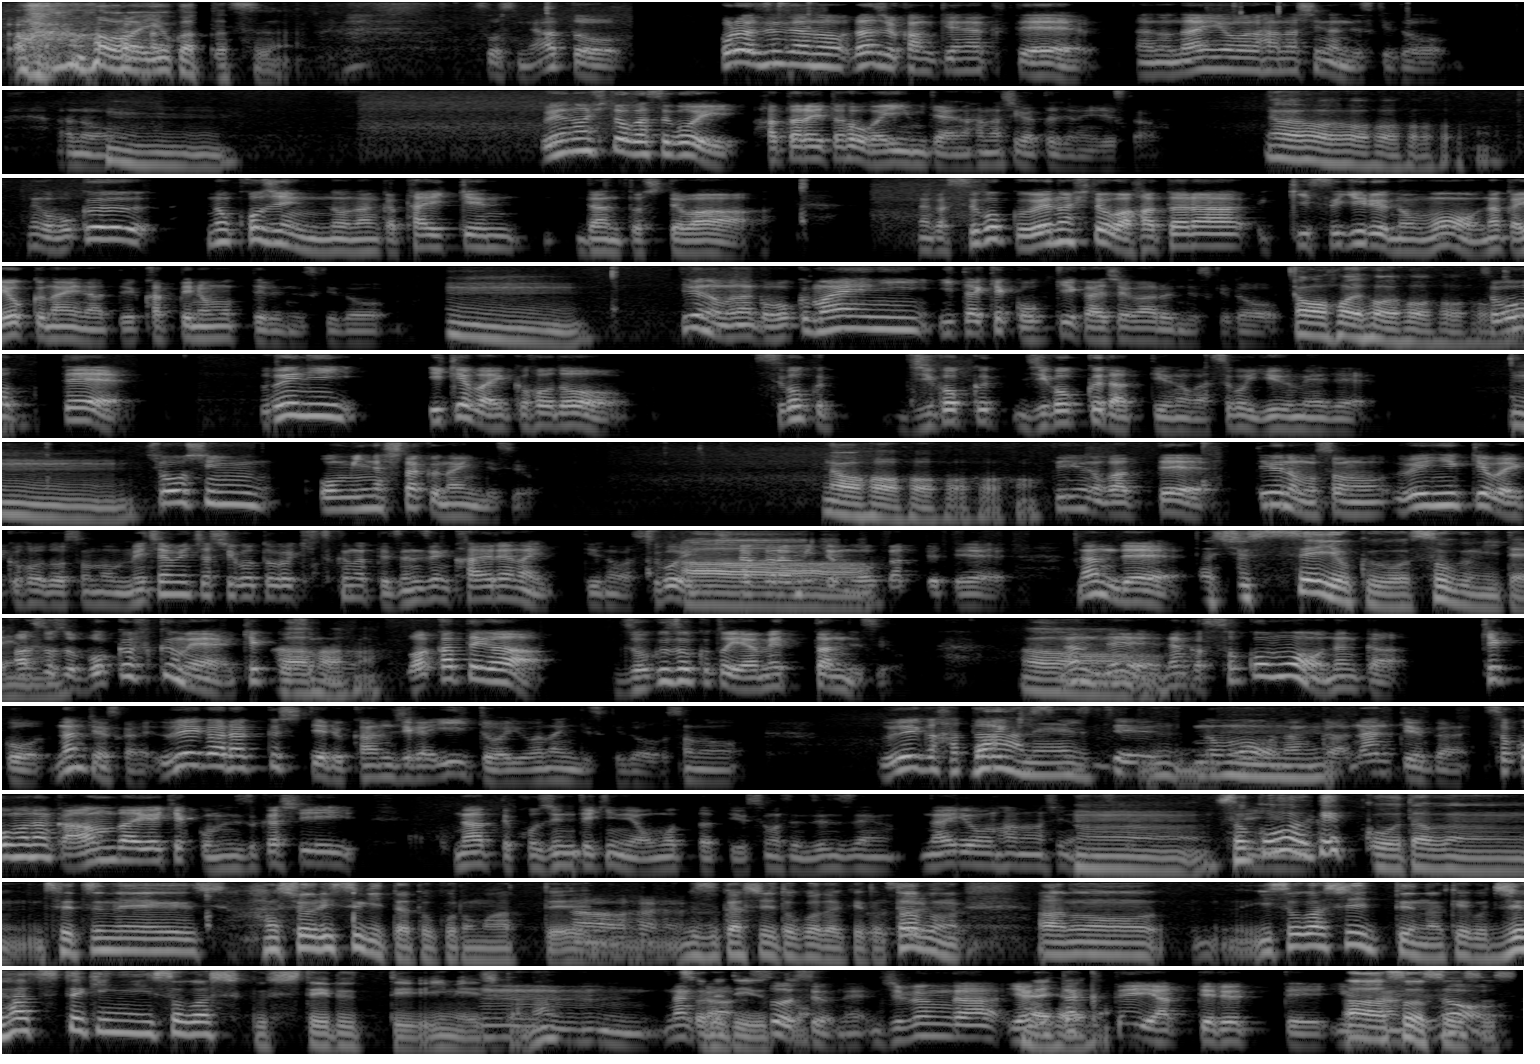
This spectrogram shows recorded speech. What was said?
ああ、よかったっす。そうですねあとこれは全然あのラジオ関係なくてあの内容の話なんですけどあの、うんうん上の人がすごい働いた方がいいみたいな話があったじゃないですか。うん。はいはいはいはいはい。なんか僕の個人のなんか体験談としてはなんかすごく上の人が働きすぎるのもなんか良くないなって勝手に思ってるんですけどうん。っていうのもなんか僕前にいた結構大きい会社があるんですけどああ、はいはいはいはいはい。そこって上に行けば行くほどすごく地獄地獄だっていうのがすごい有名でうん。昇進をみんなしたくないんですよああ、ははははは。っていうのがあってっていうのもその上に行けば行くほどそのめちゃめちゃ仕事がきつくなって全然帰れないっていうのがすごい下から見ても分かっててなんで出世欲を削ぐみたいな。あそうそう僕含め結構その若手が続々と辞めたんですよ。なんでなんかそこもなんか結構なんていうんですかね上が楽してる感じがいいとは言わないんですけどその上が働きすぎてるのもなんか、なんていうかそこもなんか塩梅が結構難しいなって個人的には思ったっていうすみません全然内容の話うなんですけど。ん、そこは結構多分説明はしょりすぎたところもあって難しいところだけど多分あの忙しいっていうのは結構自発的に忙しくしてるっていうイメージかな。うんなんかそれで言うと。そうですよね。自分がやりたくてやってるっていうああ感じのそうそうそうそ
